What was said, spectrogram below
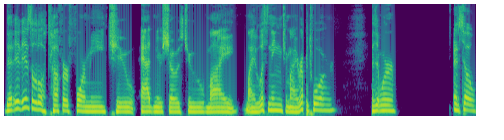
that it is a little tougher for me to add new shows to my, my listening, to my repertoire, as it were. And so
